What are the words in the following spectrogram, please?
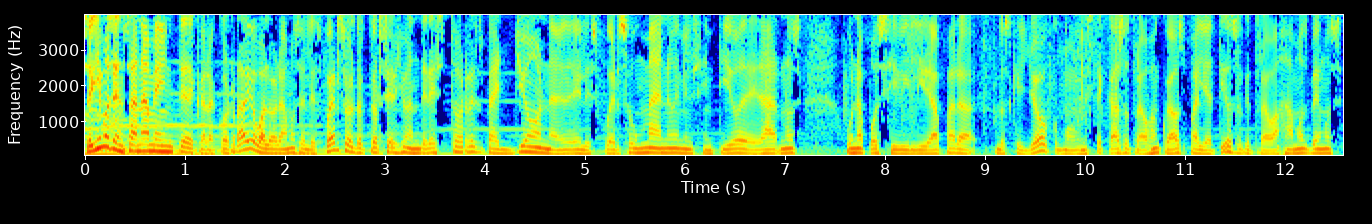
Seguimos en Sanamente de Caracol Radio, valoramos el esfuerzo del doctor Sergio Andrés Torres Bayona, el esfuerzo humano en el sentido de darnos una posibilidad para los que yo, como en este caso trabajo en cuidados paliativos, los que trabajamos vemos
